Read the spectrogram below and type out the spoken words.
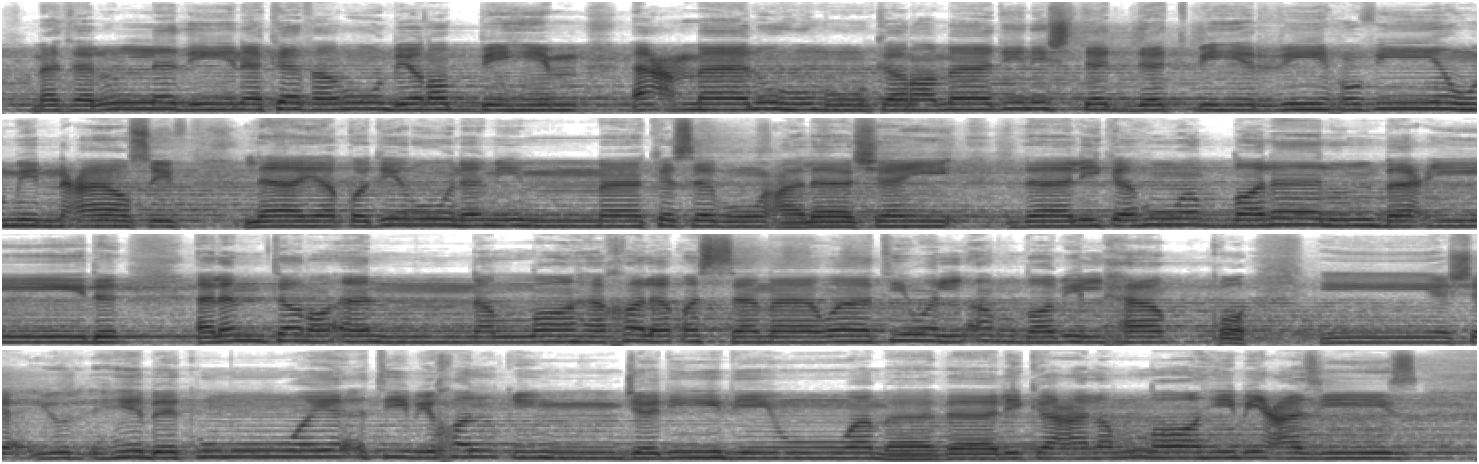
مثل الذين كفروا بربهم أعمالهم كرماد اشتدت به الريح في يوم عاصف لا يقدرون مما كسبوا على شيء ذلك هو الضلال البعيد ألم تر أن الله خلق السماوات والأرض بالحق إن يشأ يذهبكم ويأتي بخلق جديد وما ذلك على الله بعزيز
